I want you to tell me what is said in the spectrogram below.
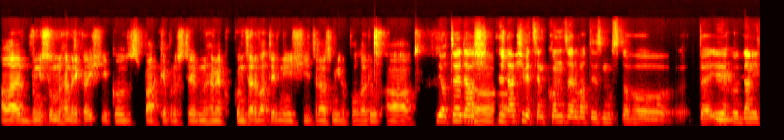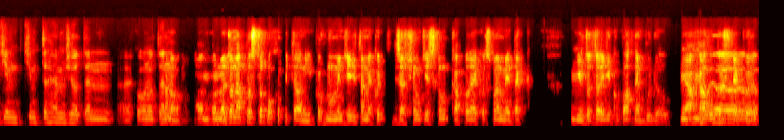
ale oni jsou mnohem rychlejší, jako Spark je prostě mnohem jako konzervativnější, teda z mýho pohledu a Jo, to je další, uh, to je další věc, ten konzervatismus toho, to je hmm. i jako daný tím, tím trhem, že jo, ten, jako ono ten... Ano, ono je to naprosto pochopitelný, jako v momentě, kdy tam jako začnou tisknout kapely, jako jsme my, tak hmm. jim to ty lidi kupovat nebudou. Já hmm. chápu, proč jako, jo,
